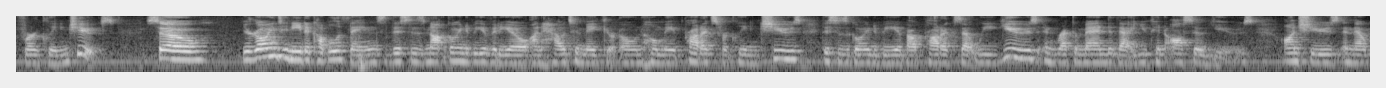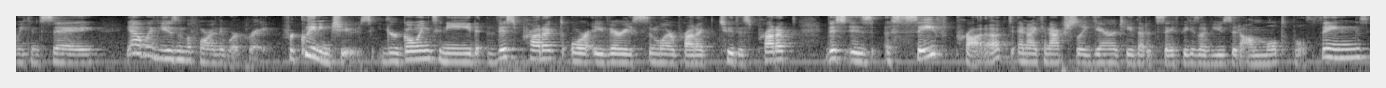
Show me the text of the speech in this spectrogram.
for cleaning shoes. So you're going to need a couple of things. This is not going to be a video on how to make your own homemade products for cleaning shoes. This is going to be about products that we use and recommend that you can also use on shoes and that we can say, yeah, we've used them before and they work great. For cleaning shoes, you're going to need this product or a very similar product to this product. This is a safe product and I can actually guarantee that it's safe because I've used it on multiple things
